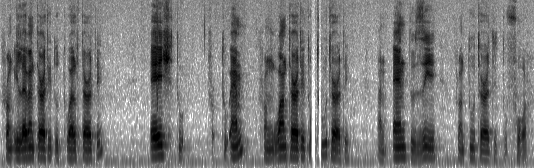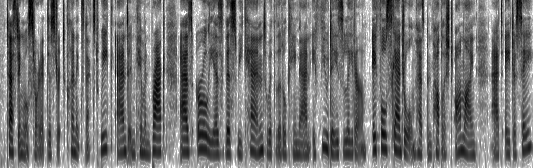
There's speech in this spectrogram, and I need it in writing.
from 11.30 to 12.30. H to, to M from 1.30 to 2.30. And N to Z from 2.30 to 4. Testing will start at district clinics next week and in Cayman Brac as early as this weekend, with Little Cayman a few days later. A full schedule has been published online at hsa.ky.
